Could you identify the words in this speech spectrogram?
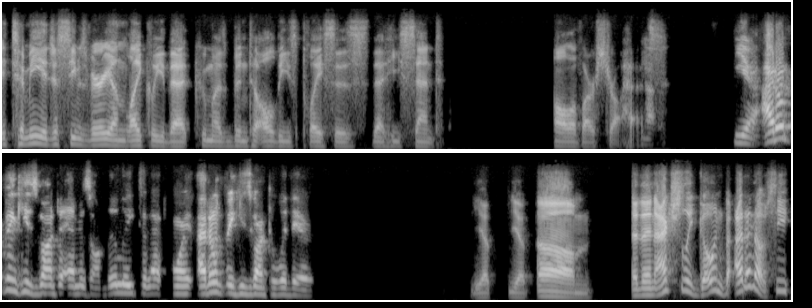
it to me it just seems very unlikely that Kuma's been to all these places that he sent all of our straw hats. Yeah, I don't think he's gone to Amazon Lily to that point. I don't think he's gone to Wither. Yep, yep. Um, and then actually going back, I don't know. See,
